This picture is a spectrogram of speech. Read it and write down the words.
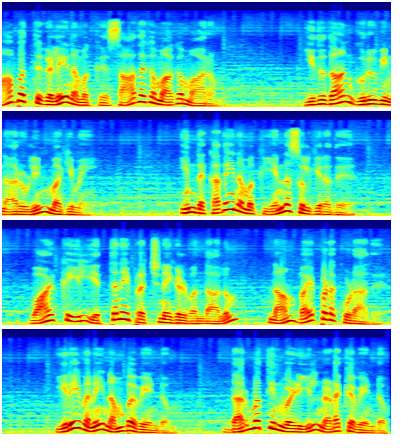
ஆபத்துகளே நமக்கு சாதகமாக மாறும். இதுதான் குருவின் அருளின் மகிமை. இந்த கதை நமக்கு என்ன சொல்கிறது? வாழ்க்கையில் எத்தனை பிரச்சனைகள் வந்தாலும் நாம் பயப்படக்கூடாது. இறைவனை நம்ப வேண்டும். தர்மத்தின் வழியில் நடக்க வேண்டும்.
